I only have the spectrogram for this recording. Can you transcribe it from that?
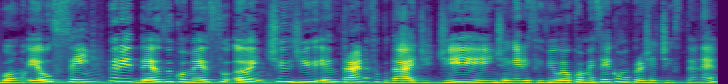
Bom, eu sempre, desde o começo, antes de entrar na faculdade de engenharia civil, eu comecei como projetista, né?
